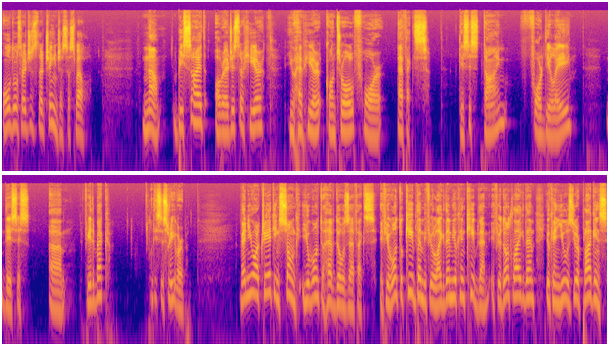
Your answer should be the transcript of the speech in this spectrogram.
all those register changes as well. Now, beside of register here, you have here control for effects. This is time for delay. This is um, feedback. This is reverb. When you are creating song, you want to have those effects. If you want to keep them, if you like them, you can keep them. If you don't like them, you can use your plugins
